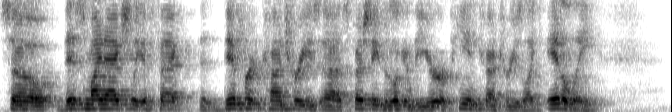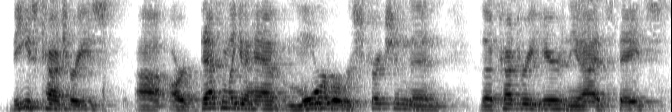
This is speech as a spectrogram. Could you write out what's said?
So this might actually affect the different countries, uh, especially if you're looking at the European countries like Italy these countries uh, are definitely going to have more of a restriction than the country here in the United States.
